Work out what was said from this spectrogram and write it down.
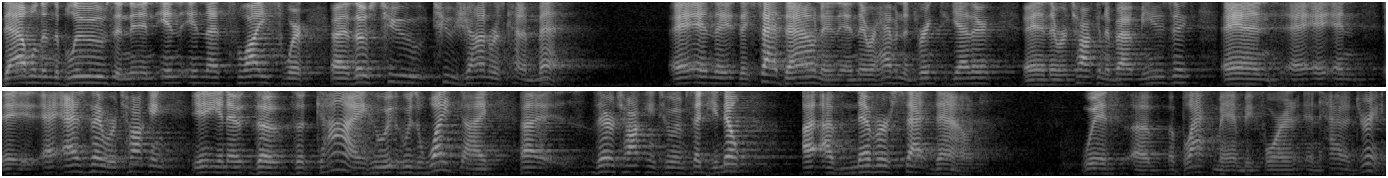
dabbled in the blues and, in, in that slice where uh, those two, two genres kind of met. And, they, they sat down and, and they were having a drink together and they were talking about music. And, and, and as they were talking, you know, the, the guy who, who was a white guy, uh, they're talking to him, said, You know, I, I've never sat down with a, a black man before and, had a drink.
